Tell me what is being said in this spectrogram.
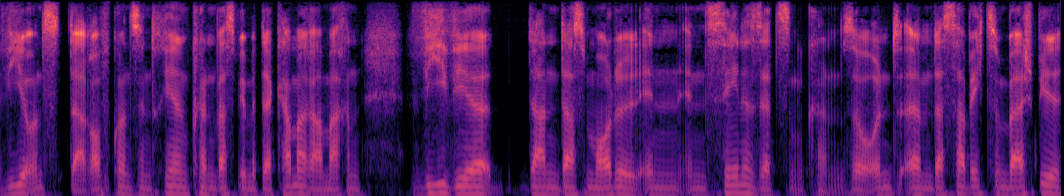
wir uns darauf konzentrieren können, was wir mit der Kamera machen, wie wir dann das Model in, in Szene setzen können. So und ähm, das habe ich zum Beispiel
